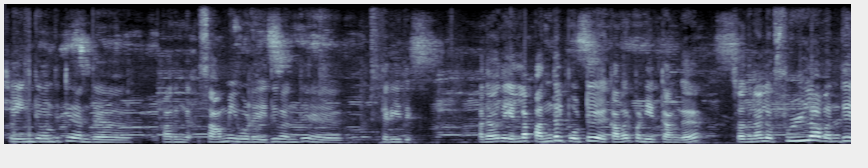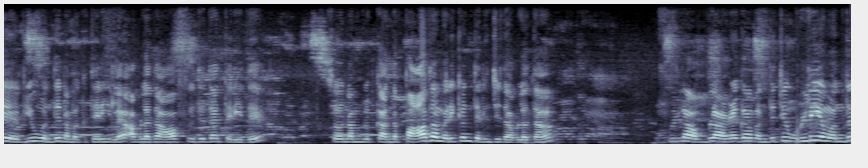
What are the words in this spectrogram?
ஸோ இங்கே வந்துட்டு அந்த பாருங்க சாமியோட இது வந்து தெரியுது. அதாவது எல்லாம் பந்தல் போட்டு கவர் பண்ணியிருக்காங்க. ஸோ அதனால் ஃபுல்லாக வந்து வியூ வந்து நமக்கு தெரியல. அவ்வளோதான் ஆஃப் இது தான் தெரியுது. ஸோ நம்மளுக்கு அந்த பாதம் வரைக்கும் தெரிஞ்சுது அவ்வளோதான் ஃபுல்லாக அவ்வளோ அழகாக வந்துட்டு உள்ளேயும் வந்து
